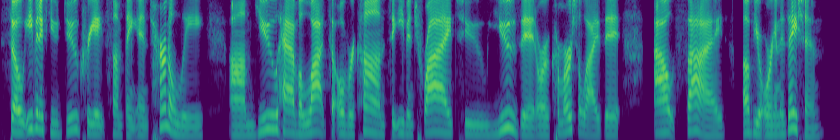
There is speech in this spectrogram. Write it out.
So even if you do create something internally um, you have a lot to overcome to even try to use it or commercialize it outside of your organization.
